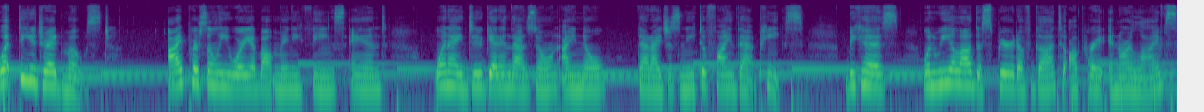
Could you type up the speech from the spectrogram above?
What do you dread most? I personally worry about many things, and when I do get in that zone, I know that I just need to find that peace. Because when we allow the Spirit of God to operate in our lives,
